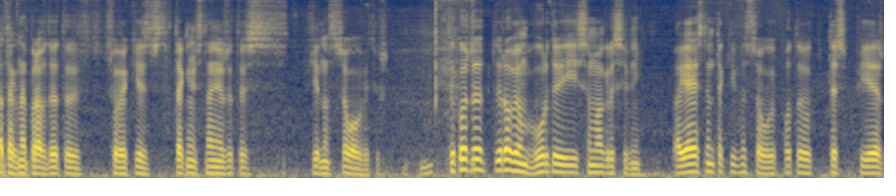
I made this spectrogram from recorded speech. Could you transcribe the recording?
A tak naprawdę to człowiek jest w takim stanie, że to jest jednostrzałowiec już. Tylko, że robią burdy i są agresywni. A ja jestem taki wesoły, po to też piję,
